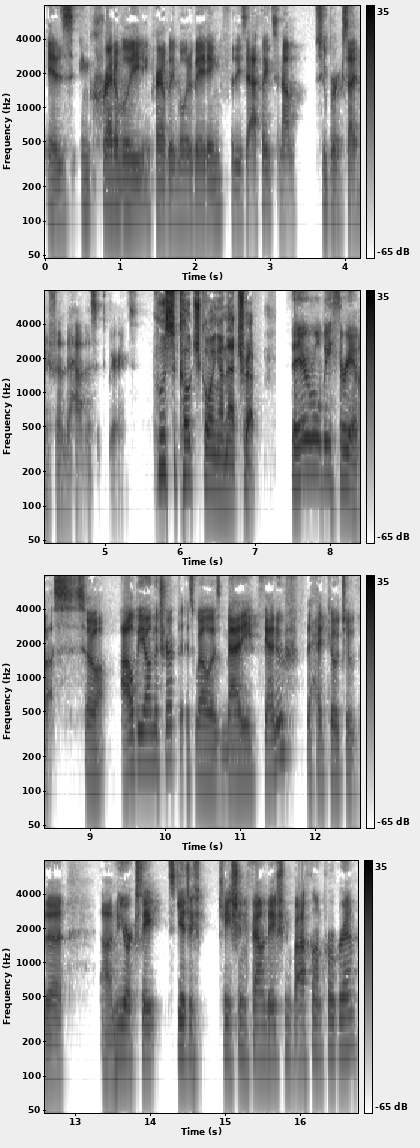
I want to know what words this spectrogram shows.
is incredibly, incredibly motivating for these athletes. And I'm super excited for them to have this experience. Who's the coach going on that trip? There will be three of us. So I'll be on the trip, as well as Maddie Phaneuf, the head coach of the uh, New York State Ski Education Foundation biathlon program,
